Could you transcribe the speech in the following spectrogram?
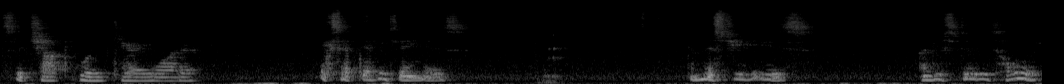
It's the chop wood, carry water. Except everything is, the mystery is understood as holy.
